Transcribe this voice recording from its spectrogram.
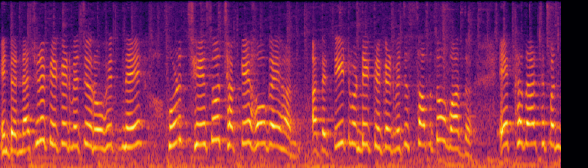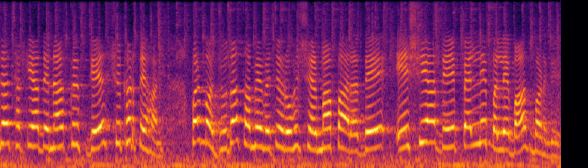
ਇੰਟਰਨੈਸ਼ਨਲ ਕ੍ਰਿਕਟ ਵਿੱਚ ਰੋਹਿਤ ਨੇ ਹੁਣ 600 ਛੱਕੇ ਹੋ ਗਏ ਹਨ ਅਤੇ ਟੀ20 ਕ੍ਰਿਕਟ ਵਿੱਚ ਸਭ ਤੋਂ ਵੱਧ 1056 ਛੱਕਿਆਂ ਦੇ ਨਾਲ ਕ੍ਰਿਸ ਗੇਲ ਸ਼ਿਖਰ ਤੇ ਹਨ। ਪਰ ਮੌਜੂਦਾ ਸਮੇਂ ਵਿੱਚ ਰੋਹਿਤ ਸ਼ਰਮਾ ਭਾਰਤ ਦੇ ਏਸ਼ੀਆ ਦੇ ਪਹਿਲੇ ਬੱਲੇਬਾਜ਼ ਬਣ ਗਏ।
